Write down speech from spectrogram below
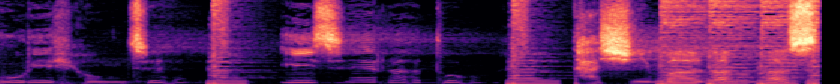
우리 형제 이제라도 다시 만나서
